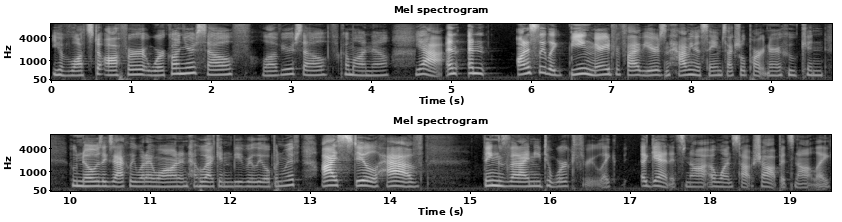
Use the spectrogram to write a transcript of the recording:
you have lots to offer. Work on yourself. Love yourself. Come on now. Yeah. And and honestly like being married for 5 years and having the same sexual partner who can who knows exactly what I want and who I can be really open with, I still have things that I need to work through. Like again, it's not a one-stop shop. It's not like,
